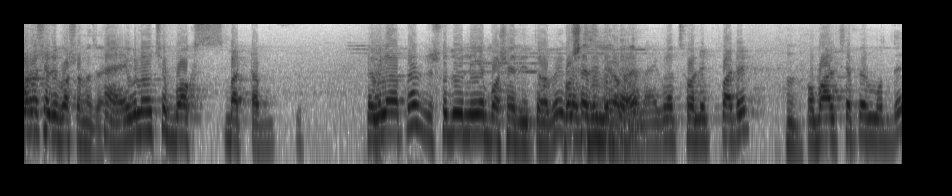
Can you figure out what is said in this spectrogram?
সরাসরি বসানো যায়। হ্যাঁ এগুলো হচ্ছে বক্স বাট্টাব এগুলো আপনার শুধু নিয়ে বসায় দিতে হবে। বসায় করতে হবে। না এগুলো সলিড পার্টের ওভাল শেপের মধ্যে,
